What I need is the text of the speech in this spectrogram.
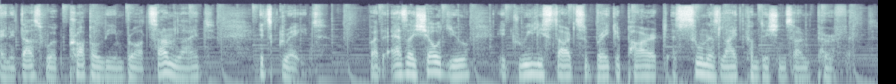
and it does work properly in broad sunlight, it's great. But as I showed you, it really starts to break apart as soon as light conditions aren't perfect.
